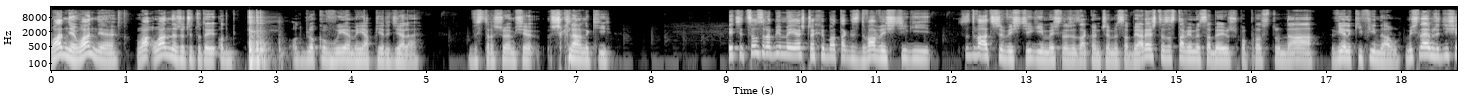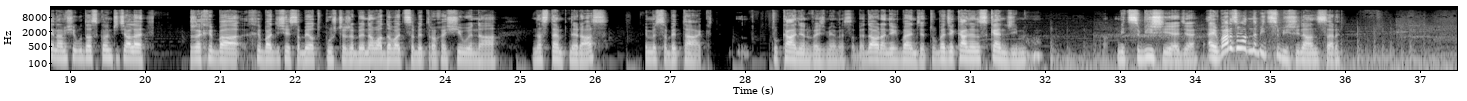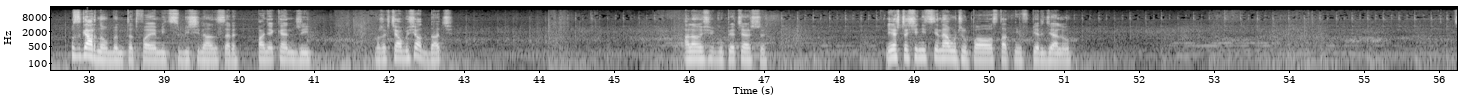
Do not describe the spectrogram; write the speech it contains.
Ładnie, ładnie. Ła ładne rzeczy tutaj od odblokowujemy, ja pierdzielę. Wystraszyłem się szklanki. Wiecie co, zrobimy jeszcze chyba tak z dwa wyścigi, z dwa, trzy wyścigi myślę, że zakończymy sobie, a resztę zostawimy sobie już po prostu na wielki finał. Myślałem, że dzisiaj nam się uda skończyć, ale że chyba, chyba dzisiaj sobie odpuszczę, żeby naładować sobie trochę siły na następny raz. Weźmiemy sobie tak, tu kanion weźmiemy sobie, dobra, niech będzie, tu będzie kanion z Kenjim. Mitsubishi jedzie. Ej, bardzo ładny Mitsubishi Lancer. Zgarnąłbym to twoje Mitsubishi Lancer, panie Kenji. Może chciałbyś oddać? Ale on się głupio cieszy. Jeszcze się nic nie nauczył po ostatnim wpierdzielu.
